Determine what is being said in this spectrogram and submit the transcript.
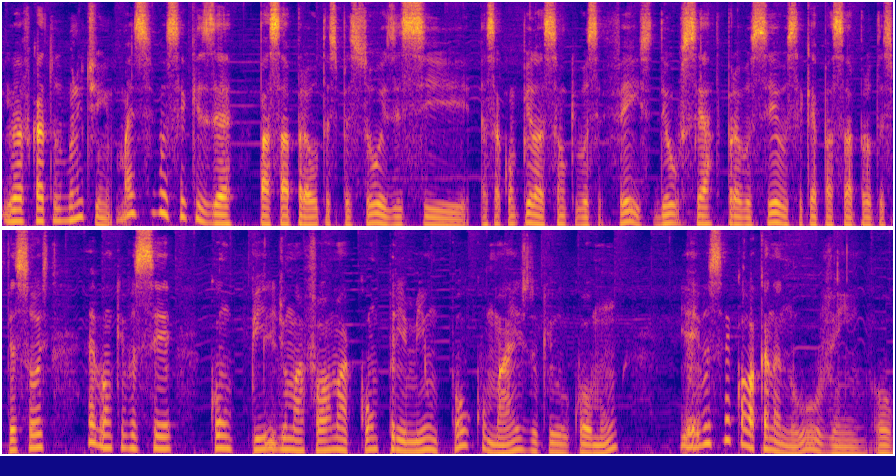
e vai ficar tudo bonitinho. Mas se você quiser passar para outras pessoas esse, essa compilação que você fez, deu certo para você, você quer passar para outras pessoas, é bom que você compile de uma forma a comprimir um pouco mais do que o comum. E aí você coloca na nuvem ou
